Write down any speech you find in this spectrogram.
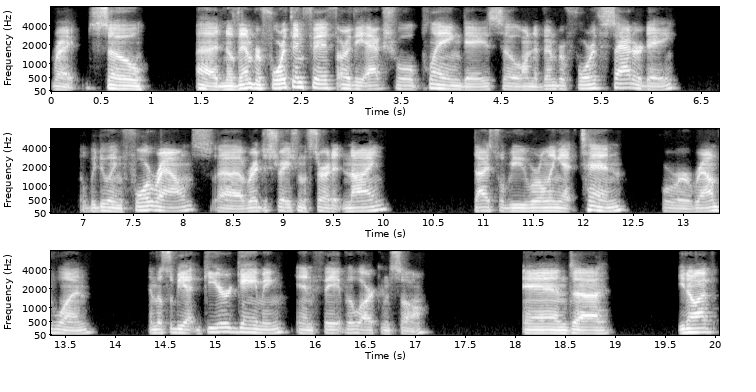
right so uh, November 4th and 5th are the actual playing days. So on November 4th, Saturday, they'll be doing four rounds. Registration will start at 9. Dice will be rolling at 10 for round one. And this will be at Gear Gaming in Fayetteville, Arkansas. And, uh, you know, I've,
